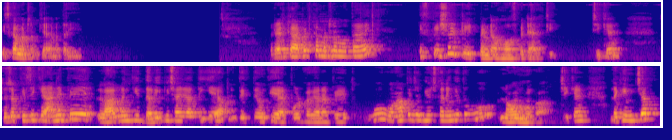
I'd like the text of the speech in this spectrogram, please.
इसका मतलब क्या है, बताइए। रेड कार्पेट का मतलब होता है स्पेशल ट्रीटमेंट ऑफ़ हॉस्पिटैलिटी ठीक है? तो जब किसी के आने पे लाल रंग की दरी बिछाई जाती है, आप लोग देखते हो कि एयरपोर्ट वगैरह पे तो वो वहाँ पे जब यूज़ करेंगे तो वो नाउन होगा, ठीक है? लेकिन जब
